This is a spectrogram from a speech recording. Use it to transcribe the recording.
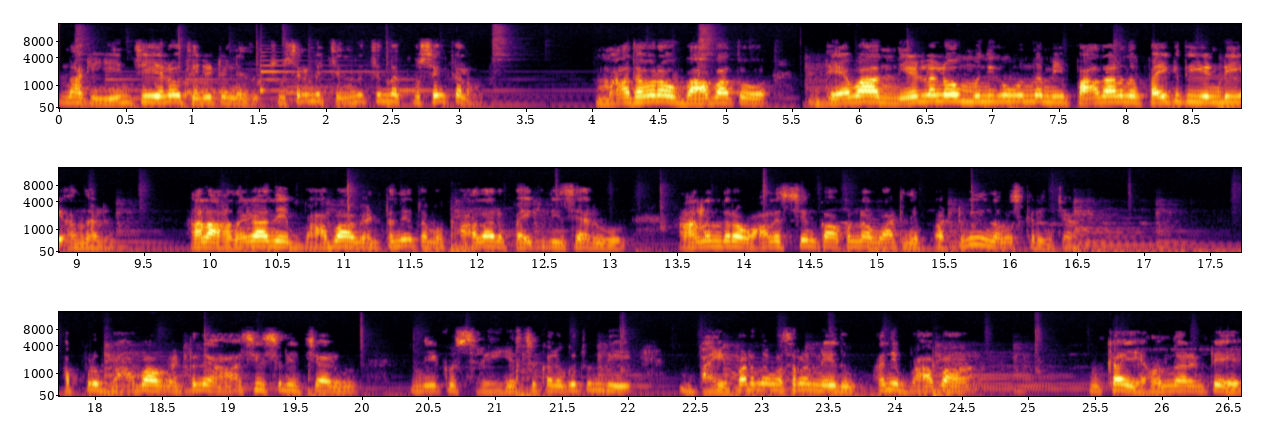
నాకు ఏం చేయాలో తెలియటం లేదు. చూసారండి చిన్న చిన్న కుశంకలు. మాధవరావు బాబాతో దేవా నీళ్ళలో మునిగి ఉన్న మీ పాదాలను పైకి తీయండి అన్నాడు. అలా అనగానే బాబా వెంటనే తమ పాదాలు పైకి తీశారు. ఆనందరావు ఆలస్యం కాకుండా వాటిని పట్టుకుని నమస్కరించాడు. అప్పుడు బాబా వెంటనే ఆశీస్సులు ఇచ్చారు. నీకు శ్రేయస్సు కలుగుతుంది. భయపడనవసరం లేదు అని బాబా ఇంకా ఏమన్నారంటే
